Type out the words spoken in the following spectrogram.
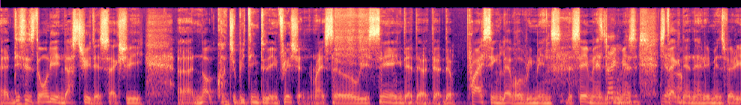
uh, this is the only industry that's actually uh, not contributing to the inflation, right? So we're saying that the, the, the pricing level remains the same as Stagnant. it remains stagnant yeah. and remains very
